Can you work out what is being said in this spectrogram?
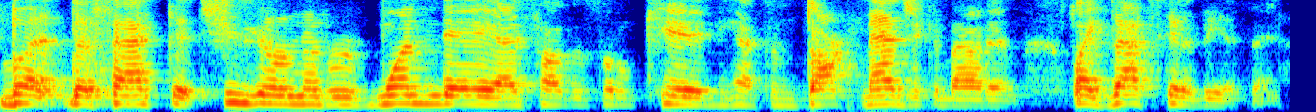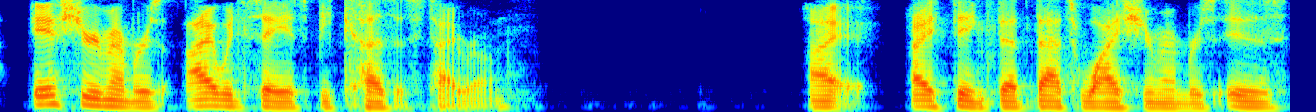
But the fact that she's gonna remember one day I saw this little kid and he had some dark magic about him, like that's gonna be a thing. If she remembers, I would say it's because it's Tyrone. I I think that that's why she remembers is,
